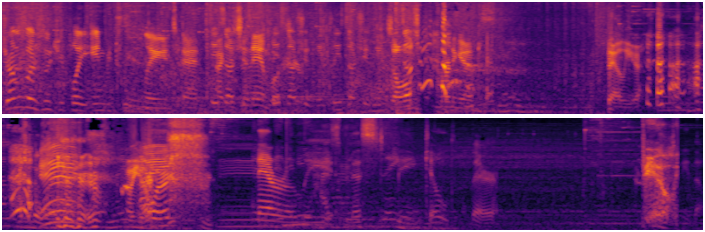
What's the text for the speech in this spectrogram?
Junglers usually play in between lanes and Please act don't as shoot an me. ambush. Please don't shoot me. Please don't shoot me. So don't I'm running in. Failure. And oh, you know what? Narrowly missed being killed there. Failure. I need that.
